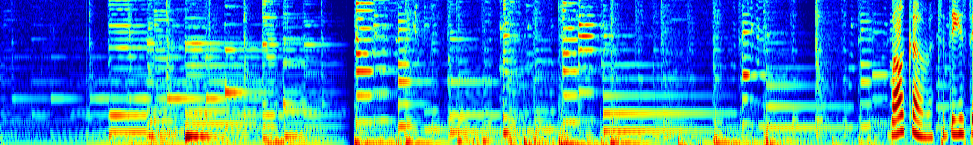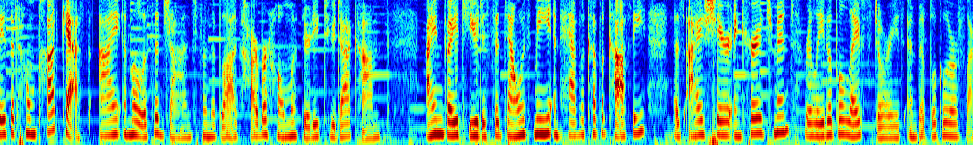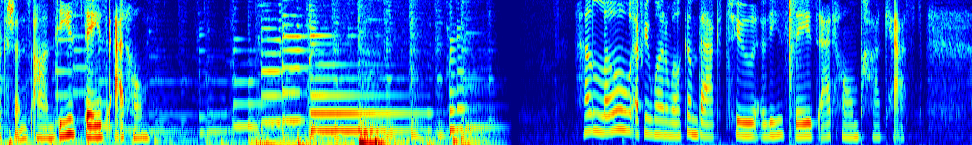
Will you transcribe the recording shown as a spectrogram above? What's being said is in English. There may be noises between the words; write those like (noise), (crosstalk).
Welcome to These Days at Home podcast. I am Melissa Johns from the blog harborhome32.com. I invite you to sit down with me and have a cup of coffee as I share encouragement, relatable life stories, and biblical reflections on these days at home. Hello, everyone. Welcome back to These Days at Home podcast.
